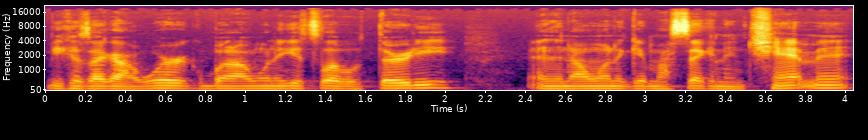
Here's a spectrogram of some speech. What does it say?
because I got work, but I want to get to level 30 and then I want to get my second enchantment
